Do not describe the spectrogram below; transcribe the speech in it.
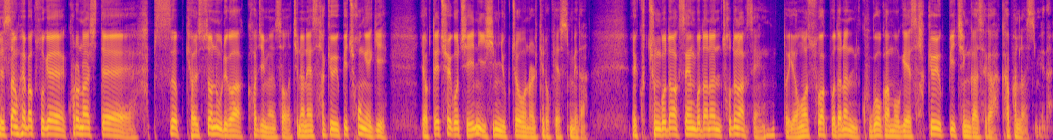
일상 회복 속에 코로나 시대 합습 결손 우려가 커지면서 지난해 사교육비 총액이 역대 최고치인 26조 원을 기록했습니다. 중고등학생보다는 초등학생 또 영어 수학보다는 국어 과목의 사교육비 증가세가 가팔랐습니다.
